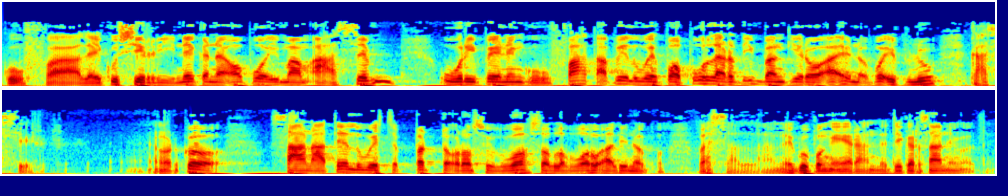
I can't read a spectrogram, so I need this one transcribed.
Kufah. Lha iku sirine kena apa Imam Asim uripe ning Kufah tapi luwih populer timbang kiraae napa Ibnu Kasir. Mergo sanate luwih cepet tok Rasulullah sallallahu alaihi wasallam. Iku pangeran. Dadi kersane ngoten.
